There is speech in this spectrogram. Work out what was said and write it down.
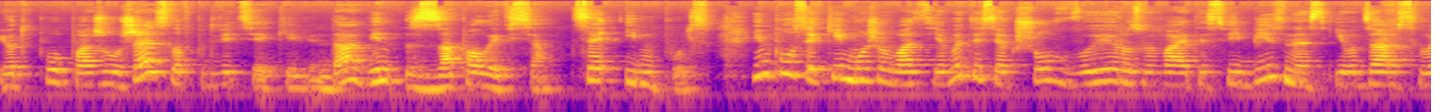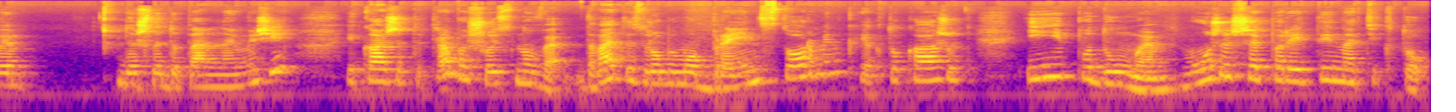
І от по пажу жезлов, подивіться, який він, да? він запалився. Це імпульс. Імпульс, який може у вас з'явитися, якщо ви розвиваєте свій бізнес, і от зараз ви дійшли до певної межі і кажете, треба щось нове. Давайте зробимо брейнстормінг, як то кажуть, і подумаємо, може ще перейти на TikTok,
